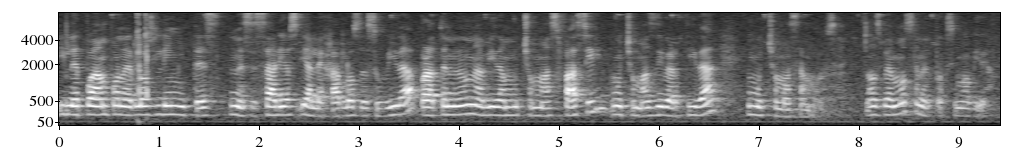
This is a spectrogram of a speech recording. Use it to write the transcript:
y le puedan poner los límites necesarios y alejarlos de su vida para tener una vida mucho más fácil, mucho más divertida y mucho más amorosa. Nos vemos en el próximo video.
